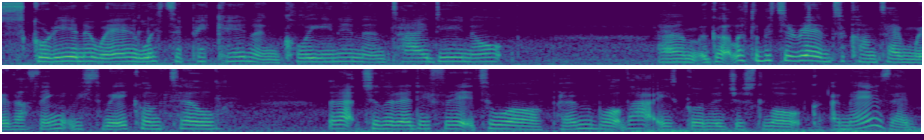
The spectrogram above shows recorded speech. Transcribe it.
scurrying away, litter picking and cleaning and tidying up. Um, we've got a little bit of rain to contend with, I think, this week until they're actually ready for it to open. But that is going to just look amazing.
